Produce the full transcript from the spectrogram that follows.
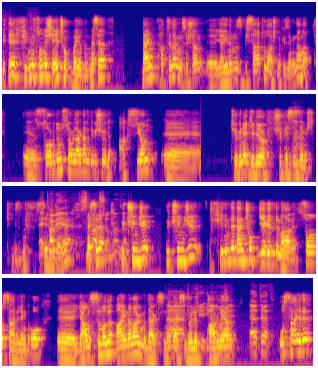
Bir de filmin sonunda şeye çok bayıldım. Mesela ben hatırlar mısın şu an e, yayınımız bir saate ulaşmak üzerinde ama e, sorduğum sorulardan biri şuydu. Aksiyon e, türüne giriyor şüphesiz Aha. demiştik biz bu E seri tabii yani. Sıfır Mesela. Üçüncü, üçüncü filmde ben çok gerildim abi. Son sahnelerinde. O e, yansımalı aynalar mı dersin? Ne Ha, dersin? Böyle iyi, parlayan. iyi. Evet evet. O sahnede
